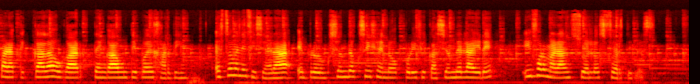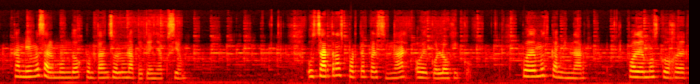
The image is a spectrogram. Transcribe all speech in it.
para que cada hogar tenga un tipo de jardín. Esto beneficiará en producción de oxígeno, purificación del aire y formarán suelos fértiles. Cambiemos al mundo con tan solo una pequeña opción. Usar transporte personal o ecológico. Podemos caminar, podemos correr,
